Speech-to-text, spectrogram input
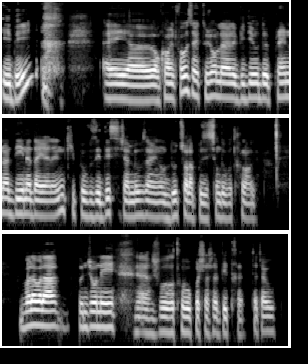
aidé. Et euh, encore une fois, vous avez toujours la, vidéo de Dina Dayanen qui peut vous aider si jamais vous avez un doute sur la position de votre langue. Voilà, voilà, bonne journée. Je vous retrouve au prochain chapitre. Ciao, ciao.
